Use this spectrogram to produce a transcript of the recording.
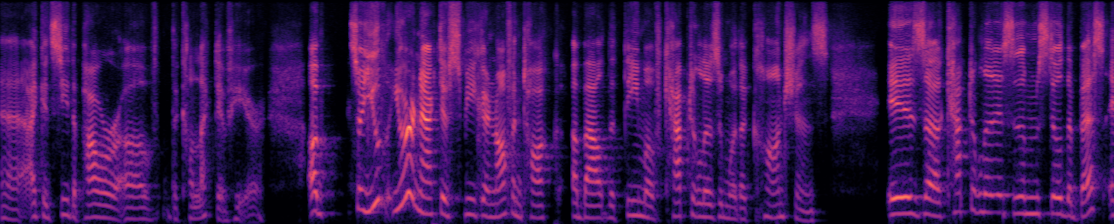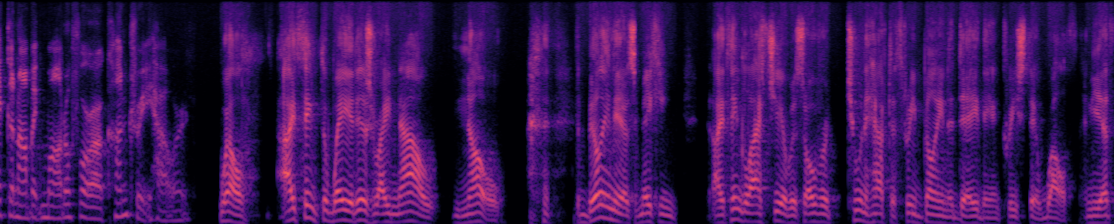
uh, I could see the power of the collective here. Um, so you you're an active speaker and often talk about the theme of capitalism with a conscience. Is uh, capitalism still the best economic model for our country, Howard? Well, I think the way it is right now, no. the billionaires making, I think last year was over two and a half to three billion a day. They increased their wealth, and yet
